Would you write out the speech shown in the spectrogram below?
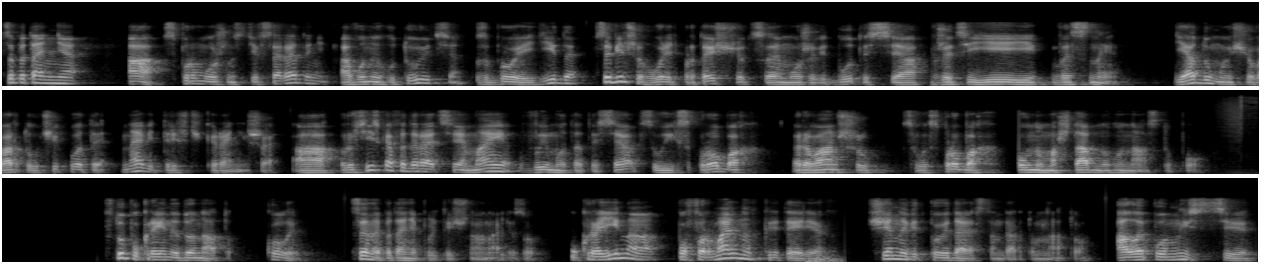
це питання а спроможності всередині, а вони готуються, зброя їде. Все більше говорять про те, що це може відбутися вже цієї весни. Я думаю, що варто очікувати навіть трішечки раніше. А Російська Федерація має вимотатися в своїх спробах реваншу, в своїх спробах повномасштабного наступу. Вступ України до НАТО. Коли? Це не питання політичного аналізу. Україна по формальних критеріях ще не відповідає стандартам НАТО, але по низці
